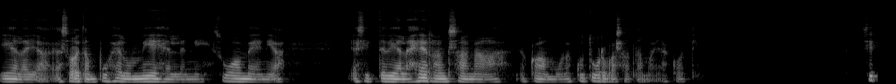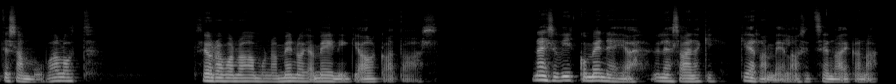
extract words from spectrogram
vielä ja, ja soitan puhelun miehelleni Suomeen ja, ja sitten vielä Herran sanaa, joka on mulle kuin turvasatama ja koti. Sitten sammuu valot. Seuraavana aamuna meno ja meininki alkaa taas. Näin se viikko menee ja yleensä ainakin kerran meillä on sitten sen aikana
